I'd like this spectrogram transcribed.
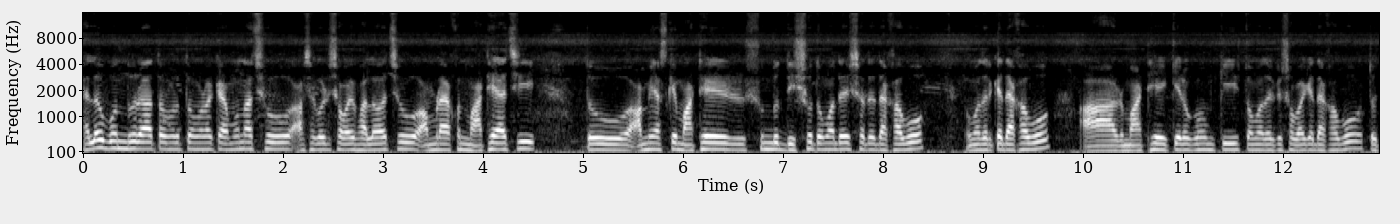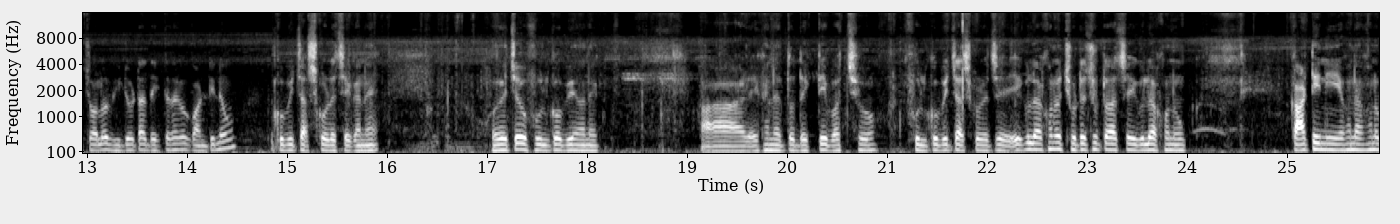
হ্যালো বন্ধুরা, তোমরা তোমরা কেমন আছো? আশা করি সবাই ভালো আছো। আমরা এখন মাঠে আছি। তো আমি আজকে মাঠের সুন্দর দৃশ্য তোমাদের সাথে দেখাবো, তোমাদেরকে দেখাবো। আর মাঠে কীরকম কি তোমাদেরকে সবাইকে দেখাবো? তো চলো ভিডিওটা দেখতে থাকো কন্টিনিউ কপি চাষ করেছে এখানে। হয়েছেও ফুলকপি অনেক। আর এখানে তো দেখতেই পাচ্ছ, ফুলকপি চাষ করেছে। এগুলো এখনও ছোট ছোট আছে, এগুলো এখনও কাটেনি, এখন এখনও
